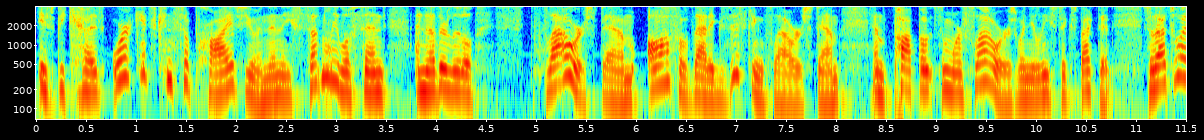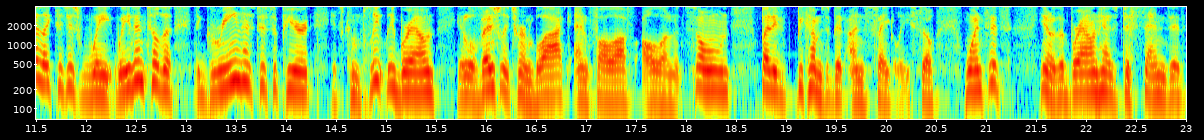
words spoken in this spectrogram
is because orchids can surprise you, and then they suddenly will send another little flower stem off of that existing flower stem and pop out some more flowers when you least expect it. So that's why I like to just wait. Wait until the, the green has disappeared. It's completely brown. It'll eventually turn black and fall off all on its own, but it becomes a bit unsightly. So once it's, you know, the brown has descended,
